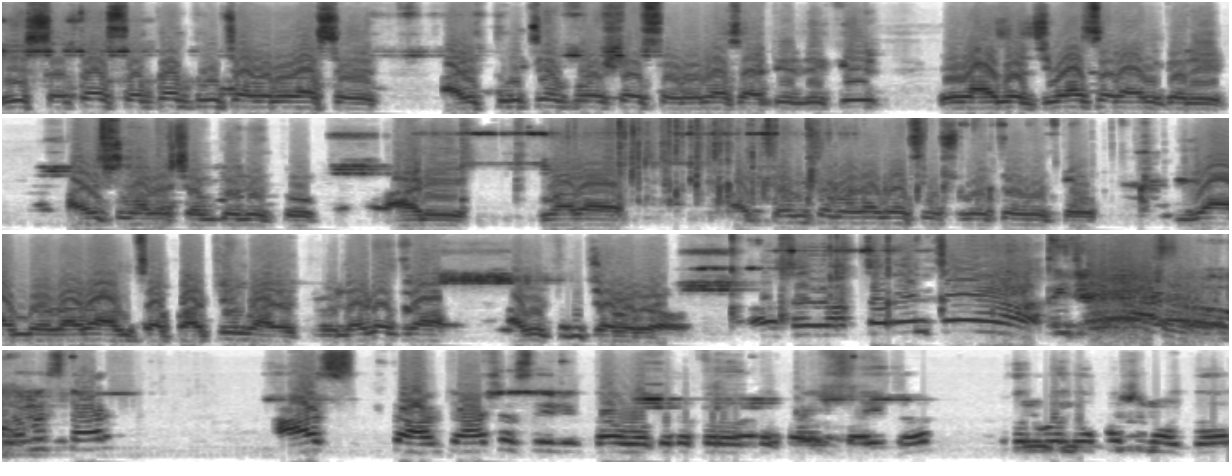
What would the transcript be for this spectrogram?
मी सतत सतत तुमच्या बरोबर असेल आणि तुमचे प्रश्न सोडवण्यासाठी देखील मी माझं जीवाचं रान करीन आणि तुम्हाला शब्द देतो. आणि तुम्हाला अत्यंत मनापासून शुभेच्छा देतो. या आंदोलनाला आमचा पाठिंबा आहे. तुम्ही लढत राहा. आम्ही तुमच्या बरोबर आहोत नमस्कार. आज आमच्या आशा सेविका वगैरे प्रवर्तकांच्या इथं चुलबंद उपोषण होतं.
